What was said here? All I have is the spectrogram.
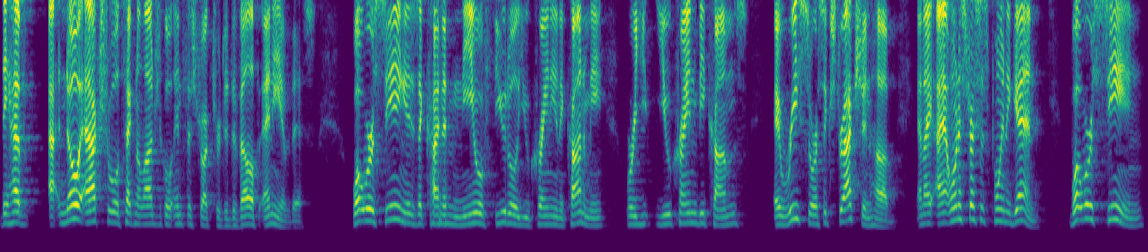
they have uh, no actual technological infrastructure to develop any of this. What we're seeing is a kind of neo feudal Ukrainian economy where U- Ukraine becomes a resource extraction hub. And I, I want to stress this point again. What we're seeing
